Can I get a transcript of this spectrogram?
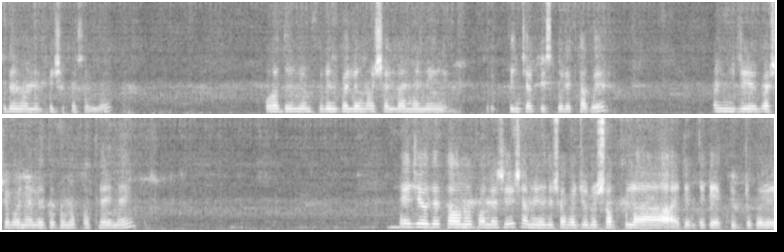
ফুডিং অনেক বেশি পছন্দ। ওরা দুজন ফুডিং পেলে মশাল্লা মানে তিন চার পিস করে খাবে। আর নিজের বাসা বানালে তো কোনো কথাই নাই। এই যে ওদের খাওয়ানোর পালা শেষ, আমি ওদের সবার জন্য সবগুলা আইটেম থেকে একটু একটু করে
